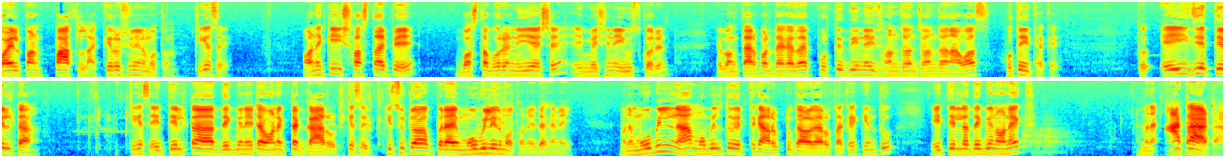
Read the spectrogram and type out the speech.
অয়েল পান পাতলা, কেরোসিনের মতন, ঠিক আছে? অনেকেই সস্তায় পেয়ে বস্তা ভরে নিয়ে এসে এই মেশিনে ইউজ করেন এবং তারপর দেখা যায় প্রতিদিন এই ঝনঝন ঝনঝন আওয়াজ হতেই থাকে। তো এই যে তেলটা, ঠিক আছে, এই তেলটা দেখবেন এটা অনেকটা গাঢ়, ঠিক আছে, কিছুটা প্রায় মোবিলের মতন, এই দেখেন এই। মানে মোবিল না, মোবিল তো এর থেকে আরও একটু গাঢ় গাঢ় থাকে, কিন্তু এই তেলটা দেখবেন অনেক মানে আটা আটা,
